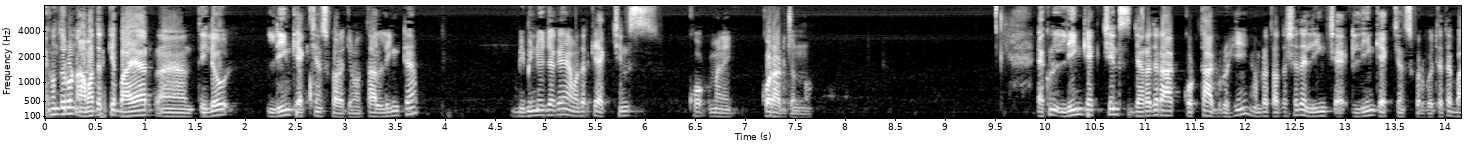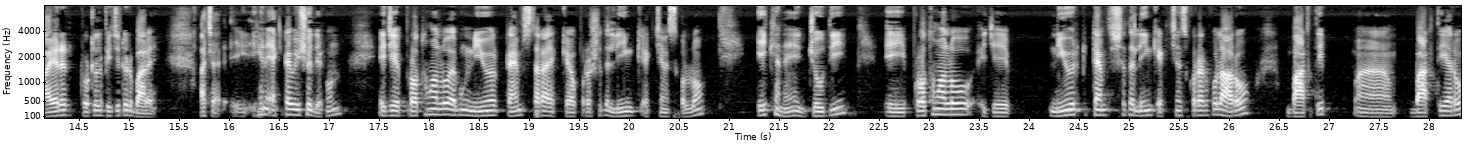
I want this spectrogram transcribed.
এখন ধরুন আমাদেরকে বায়ার দিলেও লিঙ্ক এক্সচেঞ্জ করার জন্য। তার লিঙ্কটা বিভিন্ন জায়গায় আমাদেরকে এক্সচেঞ্জ মানে করার জন্য। এখন লিঙ্ক এক্সচেঞ্জ যারা যারা করতে আগ্রহী, আমরা তাদের সাথে লিঙ্ক লিঙ্ক এক্সচেঞ্জ করব যাতে বাইরের টোটাল ভিজিটর বাড়ে। আচ্ছা এখানে একটা বিষয় দেখুন, এই যে প্রথম আলো এবং নিউ ইয়র্ক টাইমস তারা একে অপরের সাথে লিঙ্ক এক্সচেঞ্জ করল। এখানে যদি এই প্রথম আলো, এই যে নিউ ইয়র্ক টাইমসের সাথে লিঙ্ক এক্সচেঞ্জ করার ফলে আরও বাড়তি বাড়তি আরও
